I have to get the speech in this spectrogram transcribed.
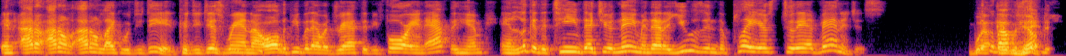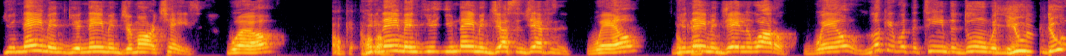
And I don't, I don't, I don't like what you did because you just ran out all the people that were drafted before and after him, and look at the team that you're naming that are using the players to their advantages. Well, Think about what you help. said. You're naming, you're naming Ja'Marr Chase. Well, Okay, hold you're on. naming, you, you're naming Justin Jefferson. Well, you're Okay. naming Jalen Waddle. Well, look at what the teams are doing with them. you do.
